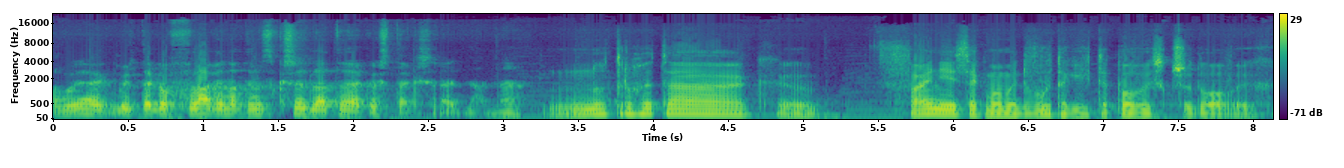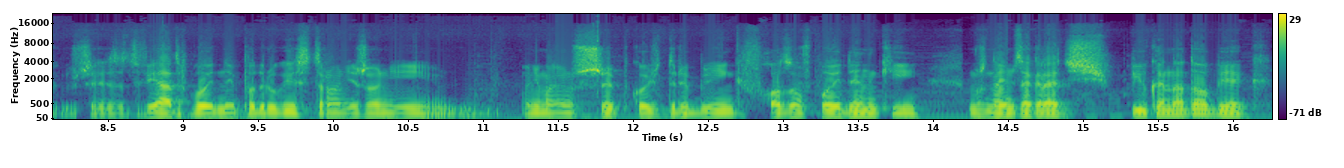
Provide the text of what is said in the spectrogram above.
No bo jakby tego Flavia na tym skrzydle to jakoś tak średnio, nie? No trochę tak. Fajnie jest jak mamy dwóch takich typowych skrzydłowych, że jest wiatr po jednej po drugiej stronie, że oni, oni mają szybkość, dribbling, wchodzą w pojedynki, można im zagrać piłkę na dobieg,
